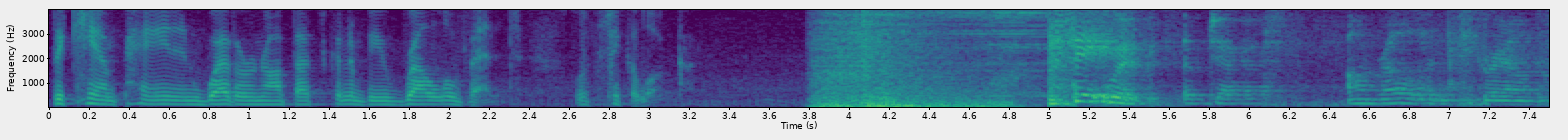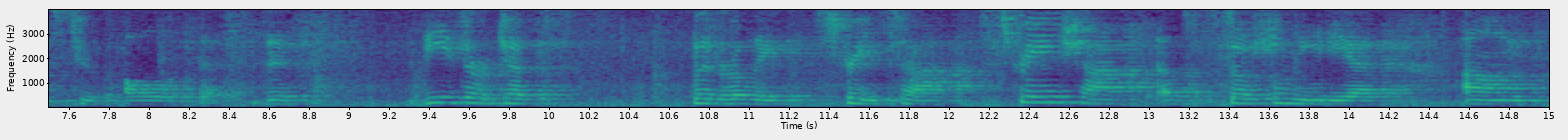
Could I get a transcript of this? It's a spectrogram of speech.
the campaign and whether or not that's going to be relevant. Let's take a look. The state would object on relevancy grounds to all of this. This, these are just literally screenshot, screenshots of social media um,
